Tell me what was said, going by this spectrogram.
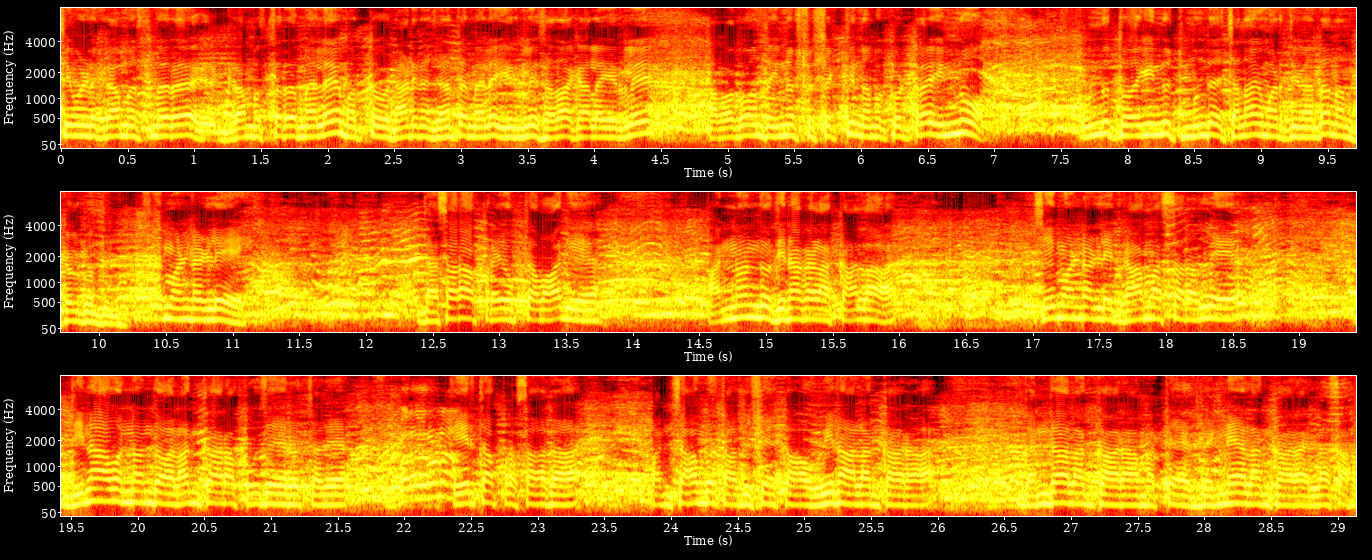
ಚೀಮಣ್ಣ ಗ್ರಾಮಸ್ಥರ ಗ್ರಾಮಸ್ಥರ ಮೇಲೆ ಮತ್ತು ನಾಡಿನ ಜನತೆ ಮೇಲೆ ಇರಲಿ, ಸದಾಕಾಲ ಇರಲಿ. ಆ ಭಗವಂತ ಇನ್ನಷ್ಟು ಶಕ್ತಿ ನಮಗೆ ಕೊಟ್ಟರೆ ಇನ್ನೂ ಉನ್ನತವಾಗಿ ಇನ್ನೂ ಮುಂದೆ ಚೆನ್ನಾಗಿ ಮಾಡ್ತೀವಿ ಅಂತ ನಾನು ಕೇಳ್ಕೊತೀನಿ. ಮಂಡಳಿ ದಸರಾ ಪ್ರಯುಕ್ತವಾಗಿ ಹನ್ನೊಂದು ದಿನಗಳ ಕಾಲ ಚೀಮಂಡಳ್ಳಿ ಗ್ರಾಮಸ್ಥರಲ್ಲಿ ದಿನ ಒಂದೊಂದು ಅಲಂಕಾರ ಪೂಜೆ ಇರುತ್ತದೆ. ತೀರ್ಥ ಪ್ರಸಾದ, ಪಂಚಾಮೃತ ಅಭಿಷೇಕ, ಹೂವಿನ ಅಲಂಕಾರ, ಗಂಧಾಲಂಕಾರ ಮತ್ತು ಬೆಣ್ಣೆ ಅಲಂಕಾರ ಎಲ್ಲ ಸಹ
